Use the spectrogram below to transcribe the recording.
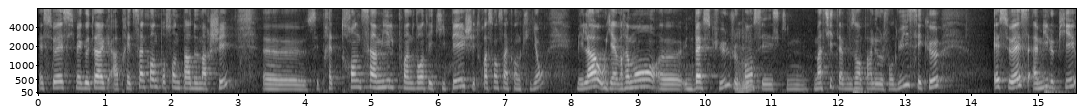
SES Imagotag a près de 50% de part de marché. c'est près de 35 000 points de vente équipés chez 350 clients. Mais là où il y a vraiment une bascule, je mhm. pense, et ce qui m'incite à vous en parler aujourd'hui, c'est que SES e a mis le pied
